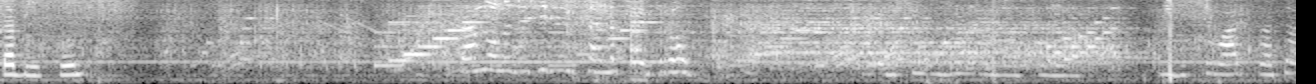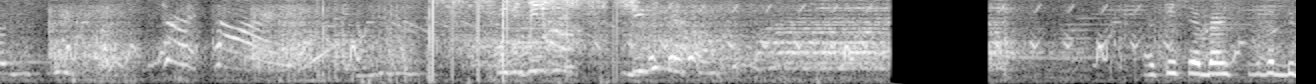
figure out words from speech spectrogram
Tabii full. Sen onu düşürürsün. Sen de Piper ol. Şey Birisi var. Zaten Arkadaşlar ben şurada bir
